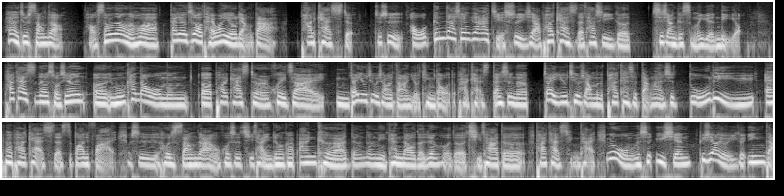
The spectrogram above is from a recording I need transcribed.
还有就是 SoundOn。好，SoundOn 的话，大家要知道台湾有两大 Podcast，就是哦，我跟大家先跟大家解释一下 Podcast 的它是一个是像一个什么原理哦。Podcast 呢，首先，呃，你们看到我们呃，Podcaster 会在嗯，在 YouTube 上面当然有听到我的 Podcast，但是呢，在 YouTube 上面的 Podcast 档案是独立于 Apple Podcast 的 Spotify 或是或是 SoundOn 或是其他你这种看 Anchor 啊等等，你看到的任何的其他的 Podcast 平台，因为我们是预先必须要有一个音档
